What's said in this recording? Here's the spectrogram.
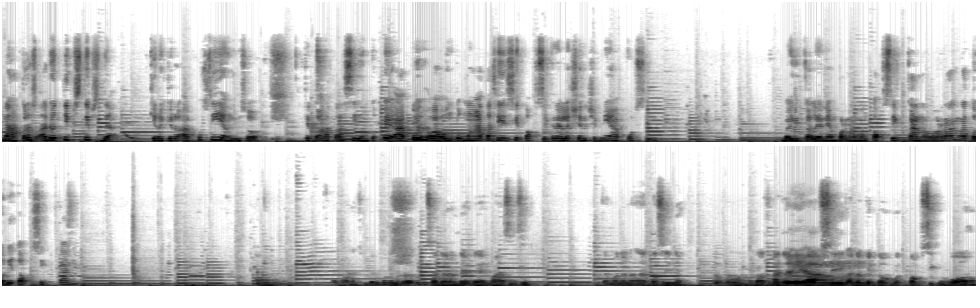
Nah terus ada tips-tips gak kira-kira apa sih yang bisa kita atasi untuk eh apa oh, untuk mengatasi si toxic relationship ini apa sih? Bagi kalian yang pernah mentoksikkan orang atau ditoksikkan eh, Kayak mana sebenarnya menurut aku kesadaran dari dari masing sih. Kayak mana nak ngatasinya? Kalau kita ada yang toksik ada kita mau toksik uang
